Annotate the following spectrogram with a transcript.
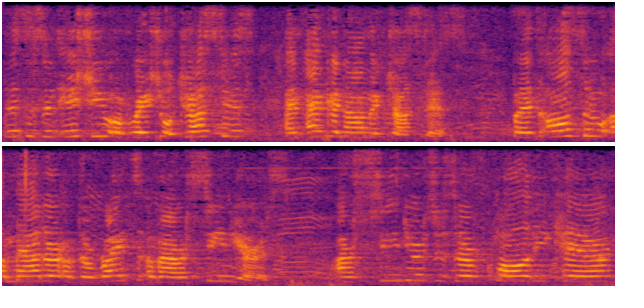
This is an issue of racial justice and economic justice, but it's also a matter of the rights of our seniors. Our seniors deserve quality care,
